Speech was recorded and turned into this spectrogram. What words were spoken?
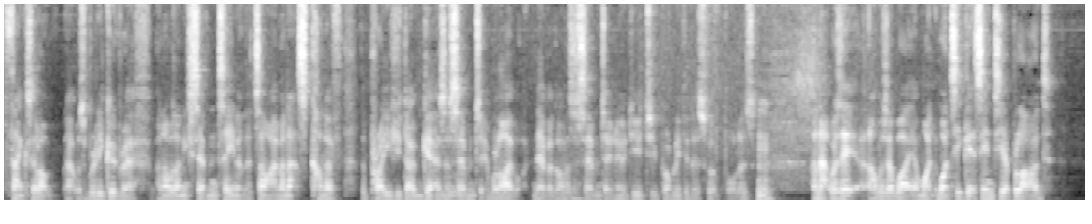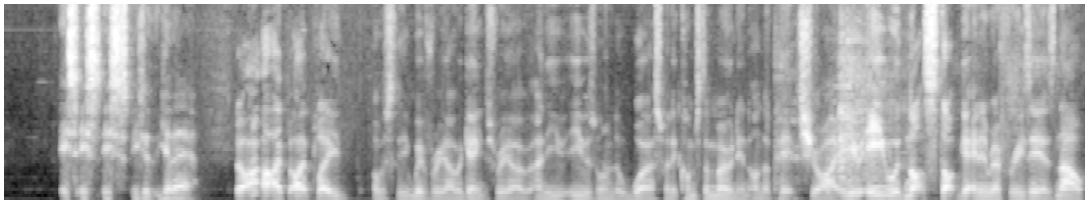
"Thanks a lot. That was really good, ref." And I was only 17 at the time, and that's kind of the praise you don't get as a 17. Well, I never got as a 17. You two probably did as footballers, hmm. and that was it. I was away, and once it gets into your blood, it's, it's, it's, you're there. No, I, I, I played obviously with Rio against Rio, and he, he was one of the worst when it comes to moaning on the pitch. Right, he, he would not stop getting in referees' ears. Now,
